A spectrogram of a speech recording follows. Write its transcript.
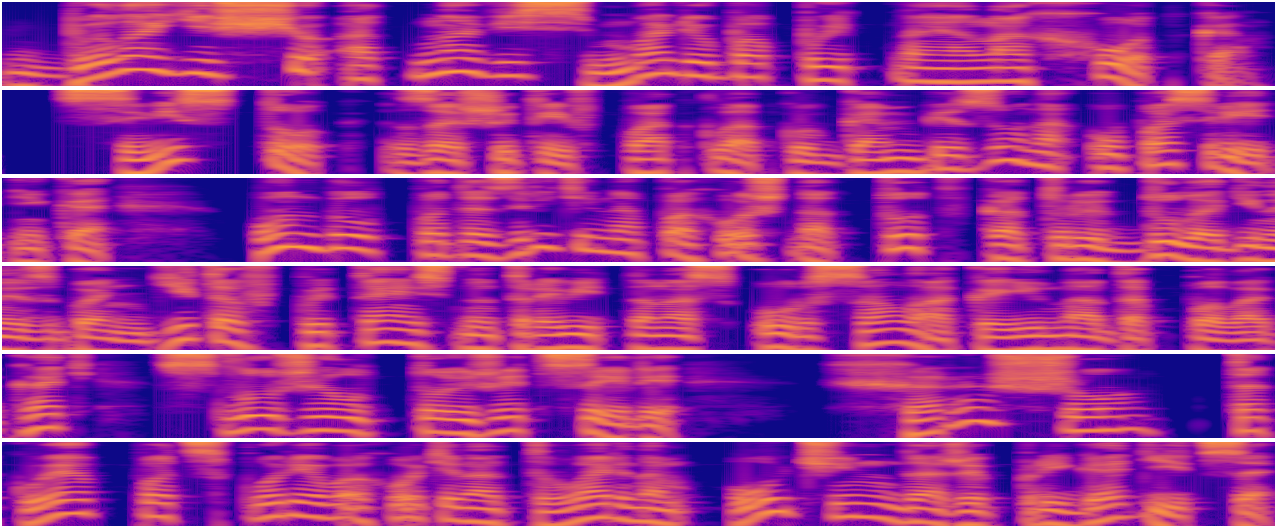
Была еще одна весьма любопытная находка. Свисток, зашитый в подкладку гамбизона у посредника. Он был подозрительно похож на тот, в который дул один из бандитов, пытаясь натравить на нас Урсалака, и, надо полагать, служил той же цели. Хорошо, такое подспорье в охоте на тварь нам очень даже пригодится.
